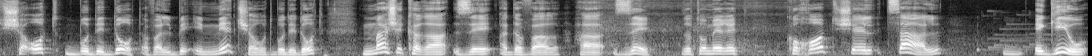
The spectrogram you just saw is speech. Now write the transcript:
שעות בודדות, אבל באמת שעות בודדות, מה שקרה זה הדבר הזה. זאת אומרת, כוחות של צה"ל הגיעו,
